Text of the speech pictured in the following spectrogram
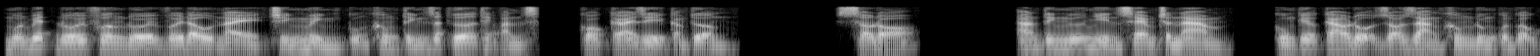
muốn biết đối phương đối với đầu này chính mình cũng không tính rất ưa thích ăn, có cái gì cảm tưởng. Sau đó, an tinh ngữ nhìn xem trần nam, cùng kia cao độ rõ ràng không đúng quần cộc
